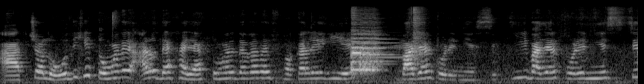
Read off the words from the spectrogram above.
আর চলো, ওদিকে তোমাদের আরও দেখা যাক। তোমাদের দাদাভাই সকালে গিয়ে বাজার করে নিয়ে এসছে। কী বাজার করে নিয়ে এসছে,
